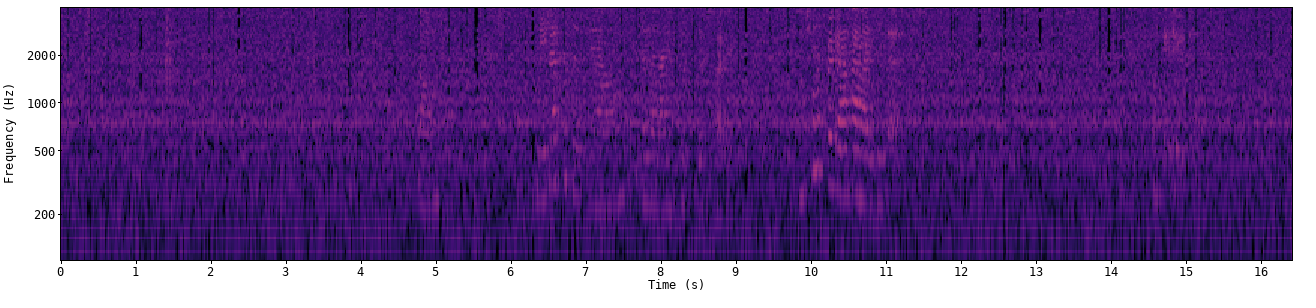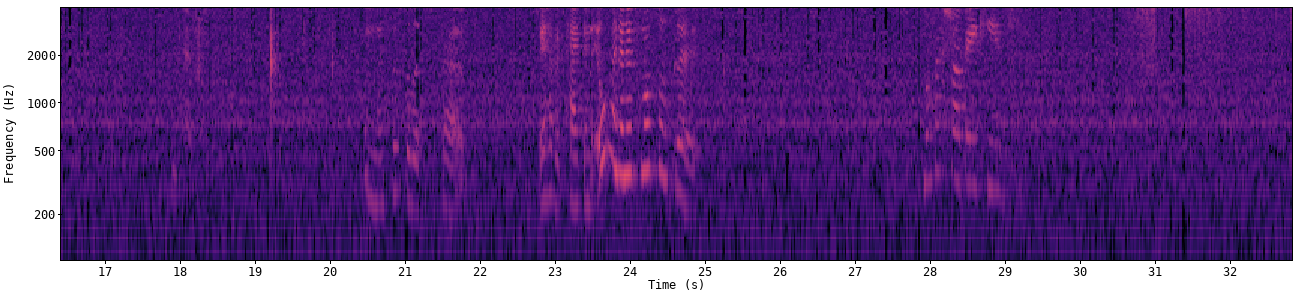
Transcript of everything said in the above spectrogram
Um, maybe I put this down and twist this part. I'm trying to figure out how I do that. Okay, there we go. Yes. And this is the lip scrub. They have it packed in. Oh my goodness, it smells so good smells like strawberry candy.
